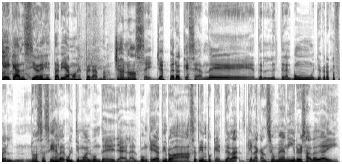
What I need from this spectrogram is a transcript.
¿qué canciones estaríamos esperando? Yo no sé, yo espero que sean de, del, del álbum, yo creo que fue, el, no sé si es el último álbum de ella, el álbum que ella tiró hace tiempo, que, es de la, que la canción Man Eater sale de ahí,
